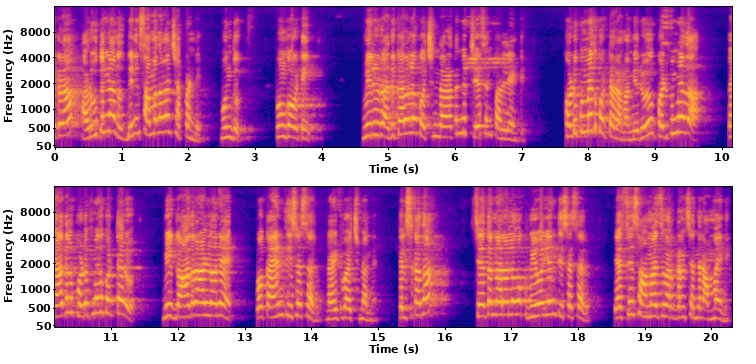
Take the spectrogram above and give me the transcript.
ఇక్కడ అడుగుతున్నాను దీనికి సమాధానం చెప్పండి. ముందు ఇంకొకటి మీరు అధికారంలోకి వచ్చిన తర్వాత మీరు చేసిన పనులేంటి కడుపు మీద కొట్టారమ్మా మీరు. కడుపు మీద పేదలు కడుపు మీద కొట్టారు. మీ గాదరాళ్ళలోనే ఒక ఆయన తీసేశారు నైట్ వాచ్మెన్. తెలుసు కదా? సీతనారాయణలో ఒక వివోఏని తీసేశారు ఎస్సీ సామాజిక వర్గానికి చెందిన అమ్మాయిని.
